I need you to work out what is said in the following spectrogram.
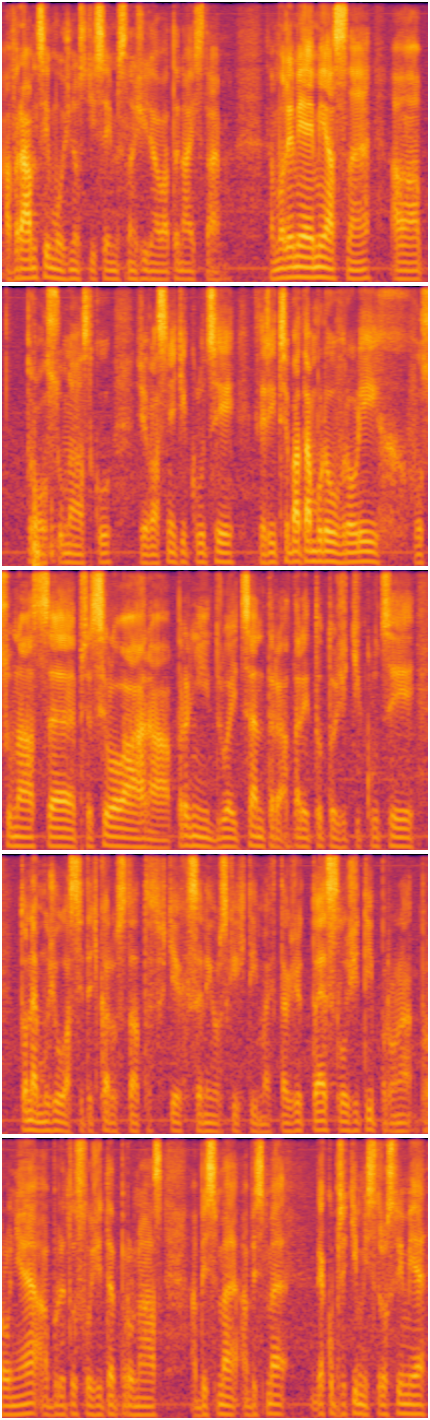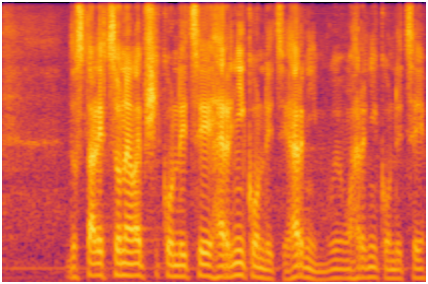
a v rámci možností se jim snaží dávat ten ice time. Samozřejmě je mi jasné a pro 18, že vlastně ti kluci, kteří třeba tam budou v rolích v 18, přesilová hra, první, druhý center a tady toto, že ti kluci to nemůžou asi teďka dostat v těch seniorských týmech. Takže to je složitý pro, pro ně a bude to složité pro nás, aby jsme, aby jsme jako před tím mistrovstvím je dostali v co nejlepší kondici, herní kondici, herní, mluvím o herní kondici,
